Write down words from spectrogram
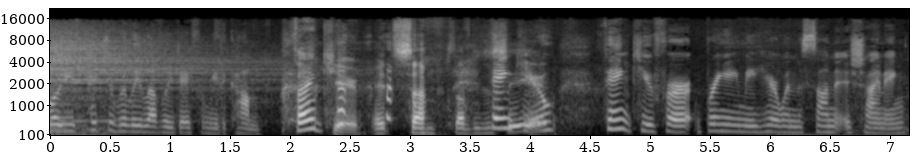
Well, you've picked a really lovely day for me to come. Thank you. It's, um, it's lovely to Thank see you. Thank you. Thank you for bringing me here when the sun is shining.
